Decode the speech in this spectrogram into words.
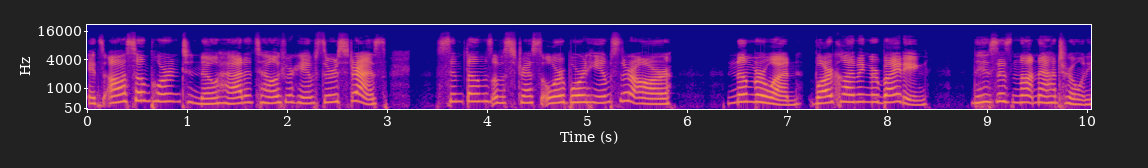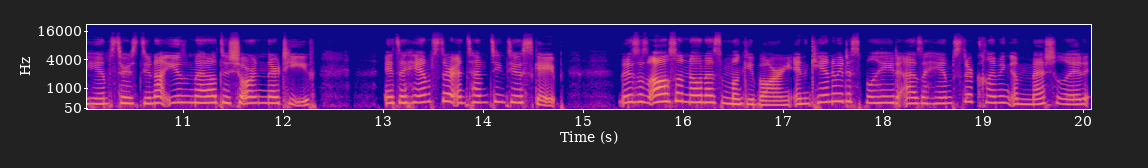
It's also important to know how to tell if your hamster is stressed. Symptoms of a stressed or bored hamster are number one, bar climbing or biting. This is not natural and hamsters do not use metal to shorten their teeth. It's a hamster attempting to escape. This is also known as monkey barring and can be displayed as a hamster climbing a mesh lid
